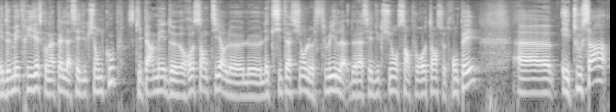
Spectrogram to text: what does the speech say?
et de maîtriser ce qu'on appelle la séduction de couple, ce qui permet de ressentir l'excitation, le, thrill de la séduction sans pour autant se tromper. et tout ça,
